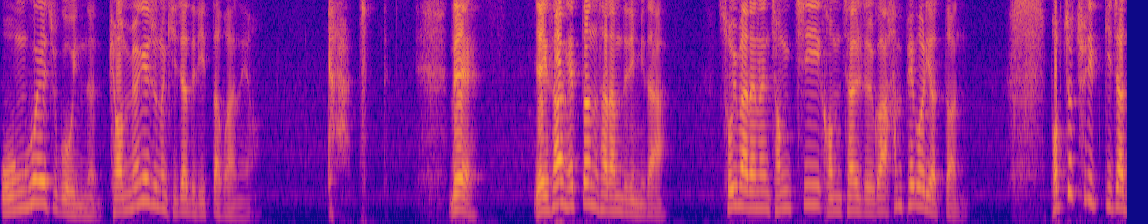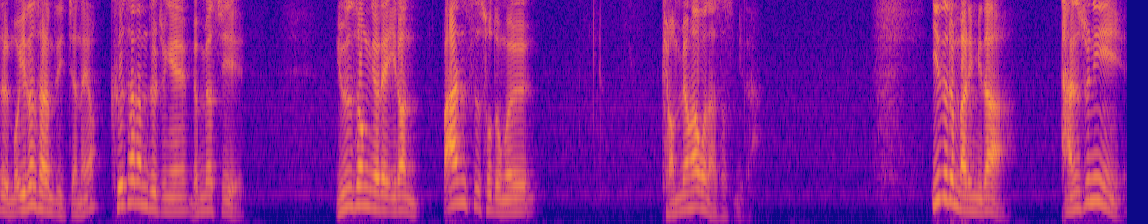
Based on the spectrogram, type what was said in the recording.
옹호해주고 있는, 변명해주는 기자들이 있다고 하네요. 네, 예상했던 사람들입니다. 소위 말하는 정치 검찰들과 한패거리였던 법조 출입 기자들 뭐 이런 사람들 있잖아요. 그 사람들 중에 몇몇이 윤석열의 이런 빤스 소동을 변명하고 나섰습니다. 이들은 말입니다. 단순히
